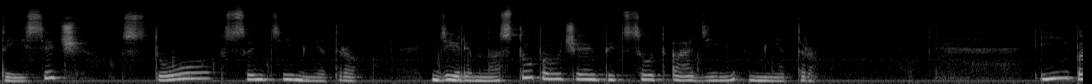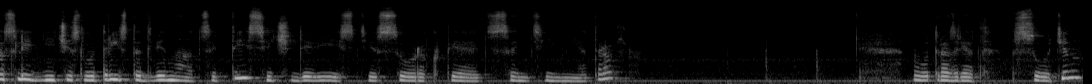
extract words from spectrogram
тысяч 100 сантиметров. Делим на 100, получаем 501 метр. И последнее число 312 тысяч 245 сантиметров. Вот разряд сотен.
